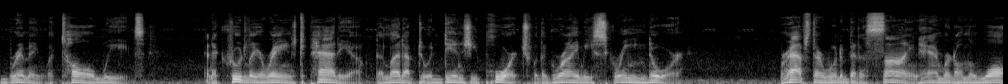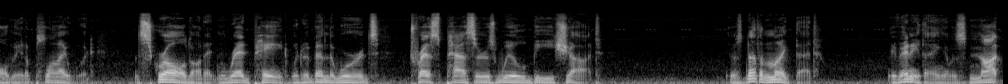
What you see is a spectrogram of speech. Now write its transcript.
brimming with tall weeds and a crudely arranged patio that led up to a dingy porch with a grimy screen door – Perhaps there would have been a sign hammered on the wall made of plywood, and scrawled on it in red paint would have been the words, Trespassers will be shot. It was nothing like that. If anything, it was not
